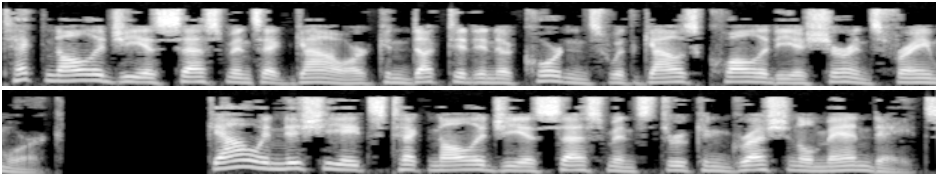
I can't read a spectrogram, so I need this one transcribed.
Technology assessments at GAO are conducted in accordance with GAO's quality assurance framework. GAO initiates technology assessments through congressional mandates,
